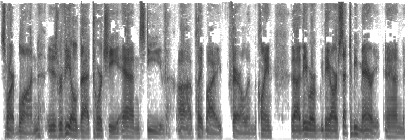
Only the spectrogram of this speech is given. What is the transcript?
Smart Blonde, it is revealed that Torchy and Steve, uh, played by Farrell and MacLane, uh, they were they are set to be married, and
